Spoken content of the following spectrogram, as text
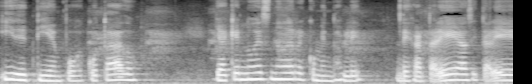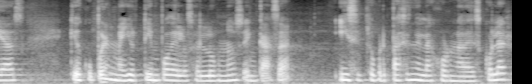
y de tiempo acotado, ya que no es nada recomendable dejar tareas y tareas que ocupen el mayor tiempo de los alumnos en casa y se sobrepasen en la jornada escolar,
